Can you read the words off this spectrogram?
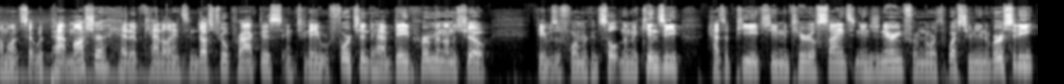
I'm on set with Pat Masha, head of Catalant's industrial practice, and today we're fortunate to have Dave Herman on the show. Dave is a former consultant at McKinsey, has a PhD in material science and engineering from Northwestern University,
